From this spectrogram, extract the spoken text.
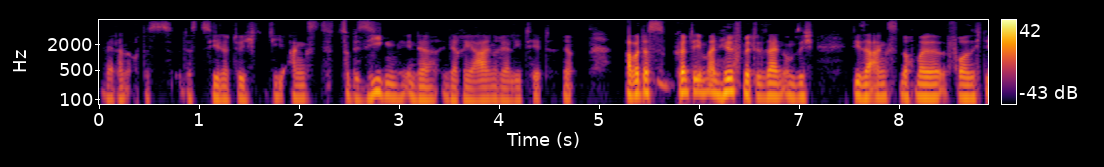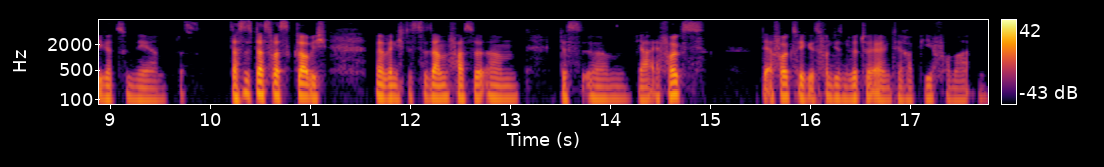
wäre dann auch das, das Ziel natürlich, die Angst zu besiegen in der, in der realen Realität. Ja. Aber das mhm. könnte eben ein Hilfsmittel sein, um sich dieser Angst nochmal vorsichtiger zu nähern. Das, das ist das, was, glaube ich, äh, wenn ich das zusammenfasse, ähm, das ähm, ja, Erfolgs, der Erfolgsweg ist von diesen virtuellen Therapieformaten.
